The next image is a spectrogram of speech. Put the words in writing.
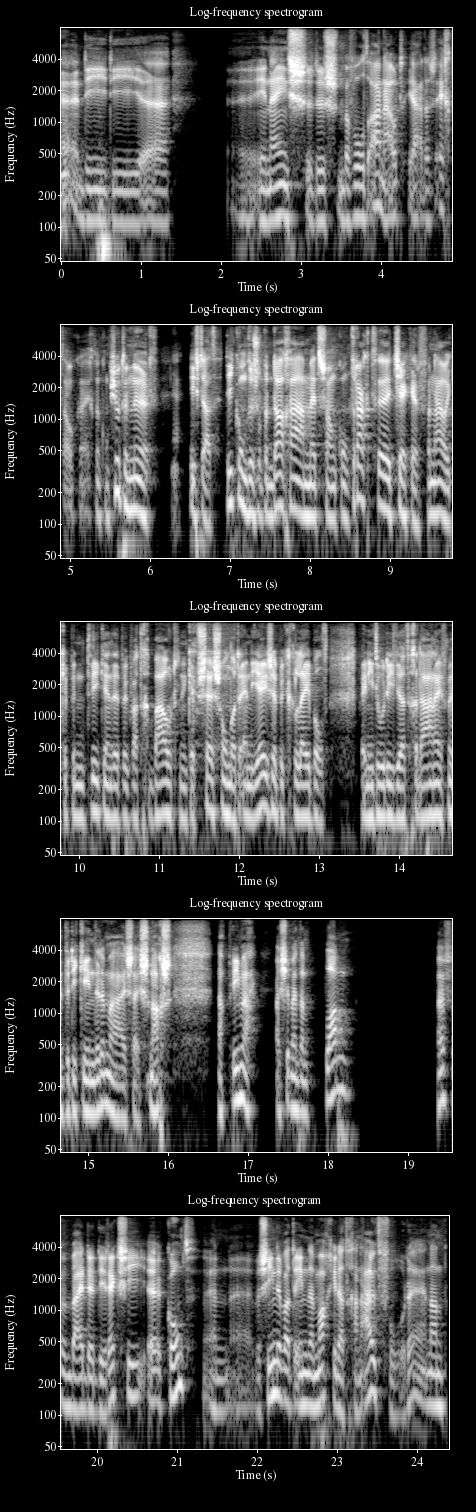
Ja. die, die uh, ineens, dus bijvoorbeeld Arnoud, ja, dat is echt ook echt een computernerd, ja. is dat. Die komt dus op een dag aan met zo'n contractchecker. Van nou, ik heb in het weekend heb ik wat gebouwd en ik heb 600 NDA's heb ik gelabeld. Ik weet niet hoe hij dat gedaan heeft met drie kinderen, maar hij zei s'nachts, nou prima. Als je met een plan even bij de directie uh, komt en uh, we zien er wat in, dan mag je dat gaan uitvoeren. En dan,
